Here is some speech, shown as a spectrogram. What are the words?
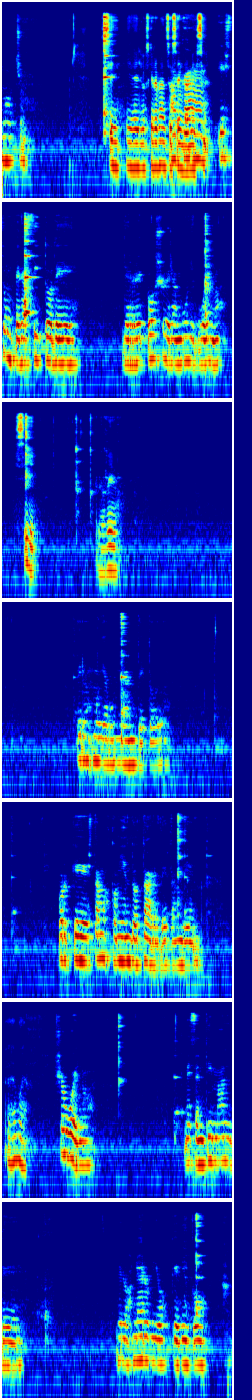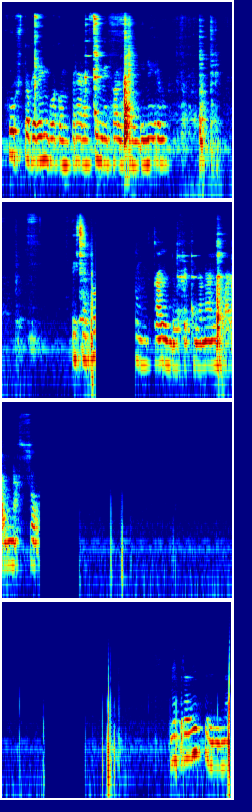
mucho. Sí, y hay los garbanzos en la mesa. esto un pedacito de, de repollo era muy bueno. Sí, lo veo. pero es muy abundante todo. Porque estamos comiendo tarde también. Eh, bueno, Yo bueno, me sentí mal de, de los nervios que digo, justo que vengo a comprar así me falta el dinero. Este arroz es un caldo excepcional para una sopa. ¿Me traes el vinagre?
